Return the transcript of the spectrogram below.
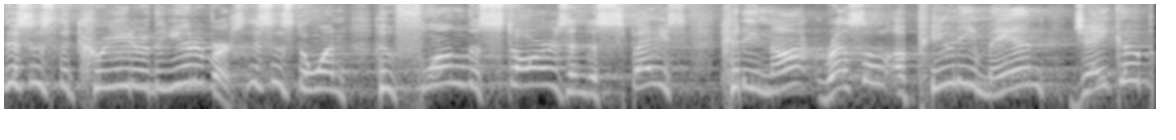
This is the creator of the universe. This is the one who flung the stars into space. Could he not wrestle a puny man, Jacob?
